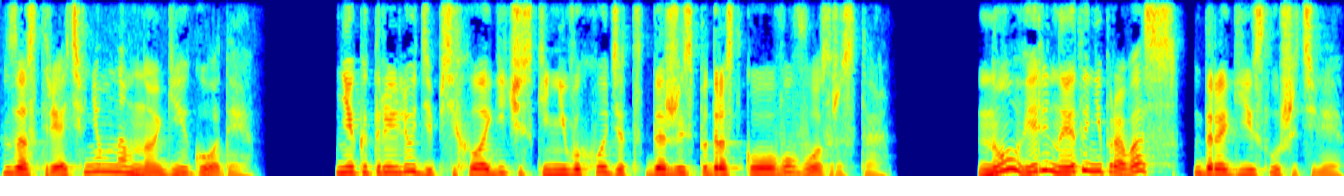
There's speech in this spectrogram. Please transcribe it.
застрять в нем на многие годы. Некоторые люди психологически не выходят даже из подросткового возраста. Но, уверена, это не про вас, дорогие слушатели.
